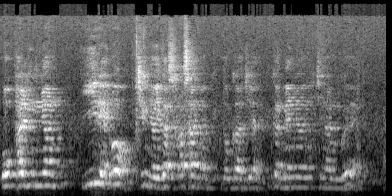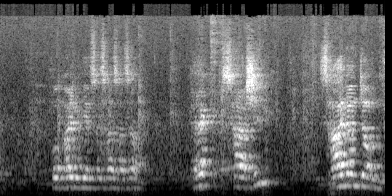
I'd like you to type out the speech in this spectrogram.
586년 이래로 지금 여기가 446년도까지 그러니까 몇 년이 지나는 거예요? 586에서 444 144년 정도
